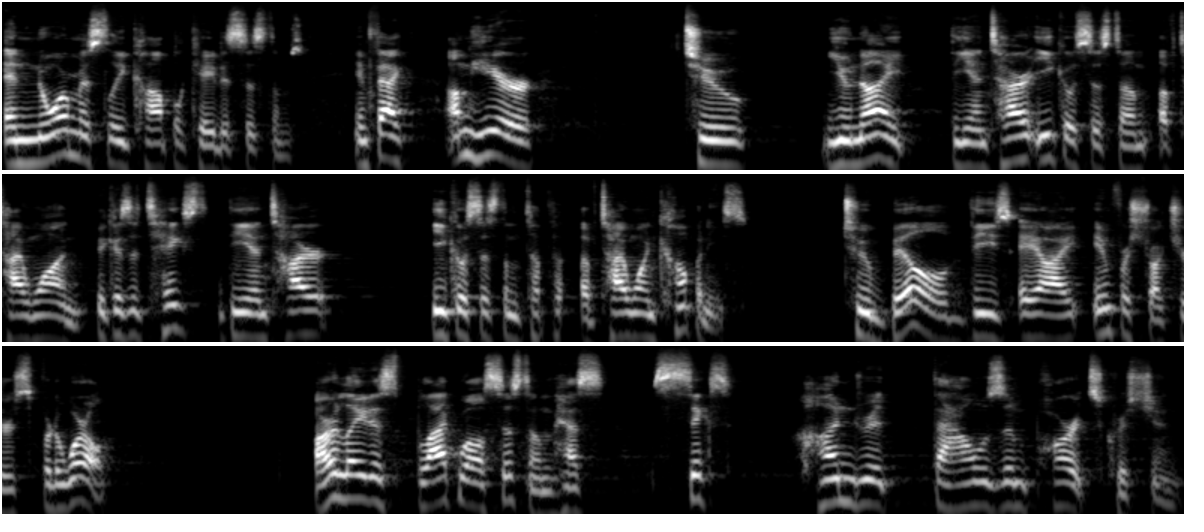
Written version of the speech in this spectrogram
enormously complicated systems. In fact, I'm here to unite the entire ecosystem of Taiwan because it takes the entire ecosystem of Taiwan companies to build these AI infrastructures for the world. Our latest Blackwell system has 600,000 parts, Christian.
